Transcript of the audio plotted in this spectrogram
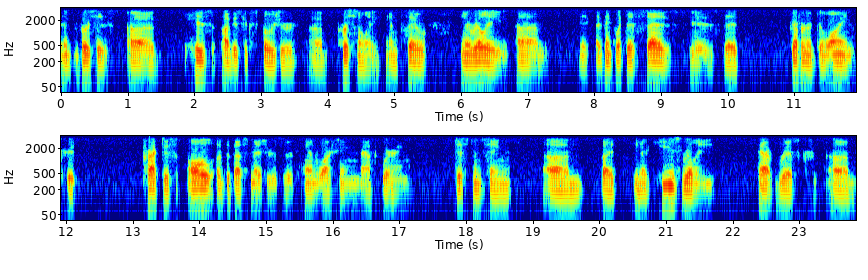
and versus uh, his obvious exposure uh, personally. And so, you know, really, um, I think what this says is that Governor DeWine could practice all of the best measures of hand washing, mask wearing, distancing, um, but you know he's really at risk um,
